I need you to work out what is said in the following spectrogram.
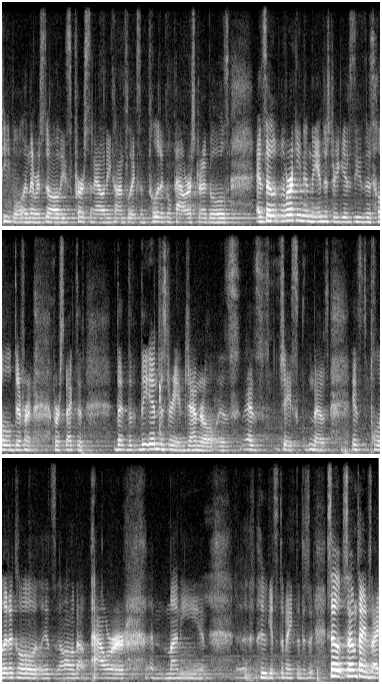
people, and there were still all these personality conflicts and political power struggles. And so working in the industry gives you this whole different perspective that the, the industry in general is, as Chase knows, it's political, it's all about power and money and uh, who gets to make the decision. So sometimes I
